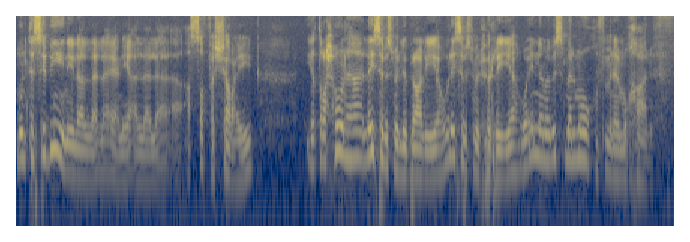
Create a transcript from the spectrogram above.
منتسبين إلى يعني الصف الشرعي يطرحونها ليس باسم الليبرالية وليس باسم الحرية وإنما باسم الموقف من المخالف.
